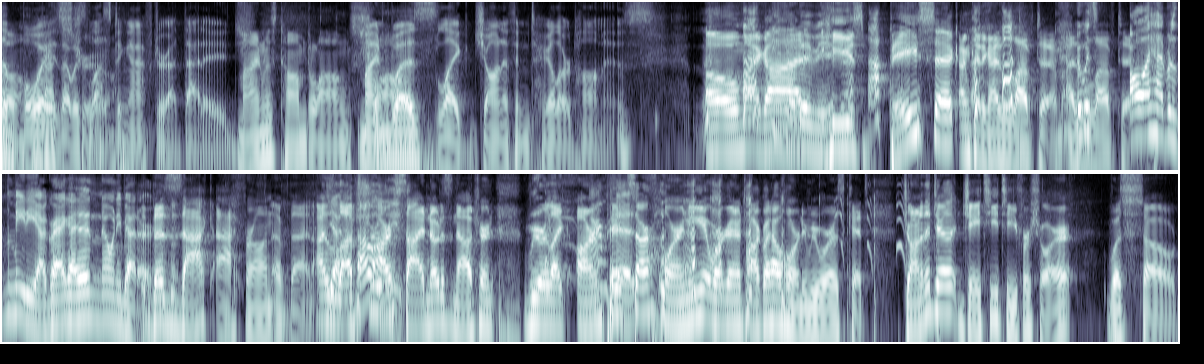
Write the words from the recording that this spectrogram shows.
the Oh, boys that's I was true. lusting after at that age? Mine was Tom DeLonge. Mine was like Jonathan Taylor Thomas. Oh my God. I mean? He's basic. I'm kidding. I loved him. I loved him. All I had was the media, Greg. I didn't know any better. the Zac Efron of then. I Yeah, love how our truly- side note is now turned. We were like armpits Armpits. are horny. We're gonna talk about how horny we were as kids. Jonathan Taylor, JTT for short, was so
